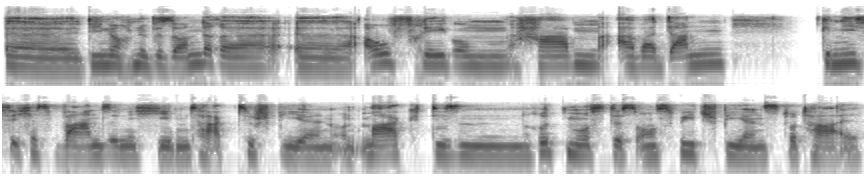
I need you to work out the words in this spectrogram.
äh, die noch eine besondere äh, Aufregung haben. Aber dann genieße ich es wahnsinnig, jeden Tag zu spielen und mag diesen Rhythmus des Ensuite-Spielens total.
